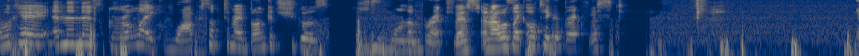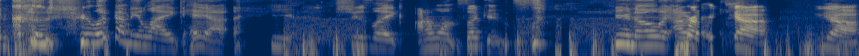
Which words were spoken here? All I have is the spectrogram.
okay and then this girl like walks up to my bunk and she goes you want a breakfast and i was like i'll take a breakfast because she looked at me like hey I, yeah. she's like i want seconds you know like i don't Right. Yeah. Yeah.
